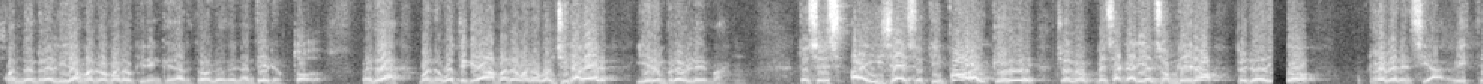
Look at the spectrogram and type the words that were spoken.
Cuando en realidad mano a mano quieren quedar todos los delanteros. Todos. ¿Verdad? Bueno, vos te quedabas mano a mano con Chilaver y era un problema. Entonces ahí ya esos tipos hay que, yo no me sacaría el sombrero, pero digo reverenciar, ¿viste?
